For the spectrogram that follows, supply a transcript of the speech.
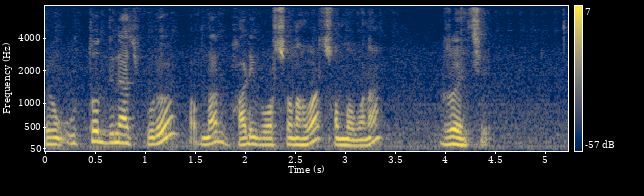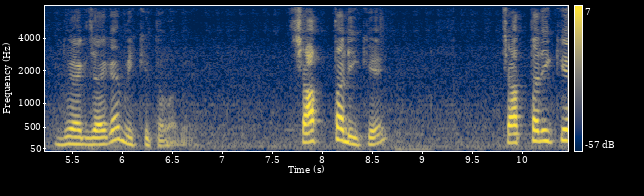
এবং উত্তর দিনাজপুরেও আপনার ভারী বর্ষণ হওয়ার সম্ভাবনা রয়েছে দু এক জায়গায় বিক্ষিপ্তভাবে। চার তারিখে চার তারিখে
